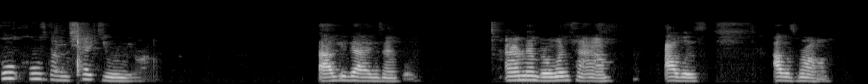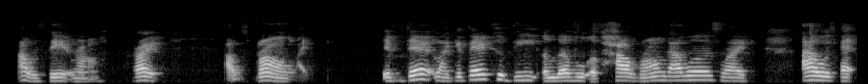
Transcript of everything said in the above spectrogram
who who's going to check you when you're wrong? I'll give you an example. I remember one time I was I was wrong. I was dead wrong. Right? I was wrong. Like if there like if there could be a level of how wrong I was, like I was at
